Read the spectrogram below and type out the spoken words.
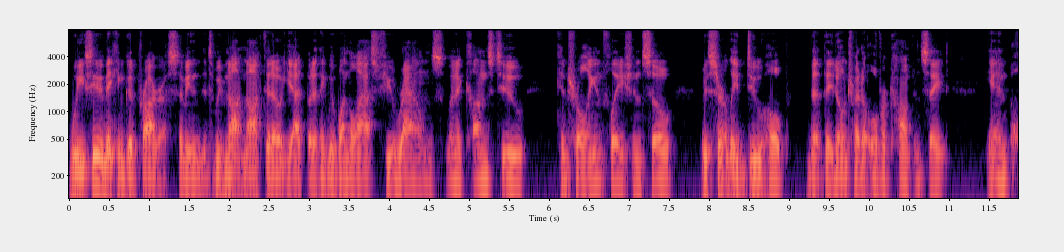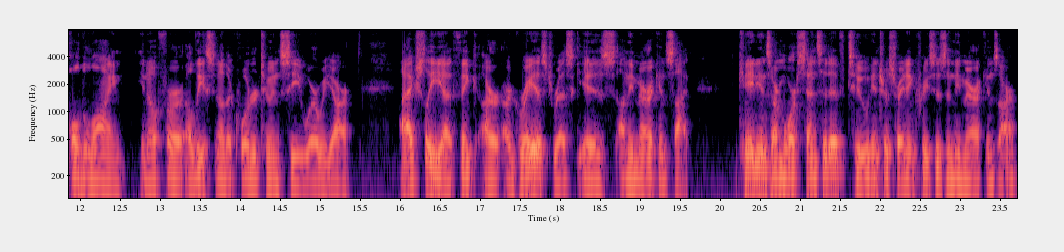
we seem to be making good progress. I mean, we've not knocked it out yet, but I think we've won the last few rounds when it comes to controlling inflation. So we certainly do hope that they don't try to overcompensate and hold the line, you know, for at least another quarter or two and see where we are. I actually uh, think our, our greatest risk is on the American side. Canadians are more sensitive to interest rate increases than the Americans are.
